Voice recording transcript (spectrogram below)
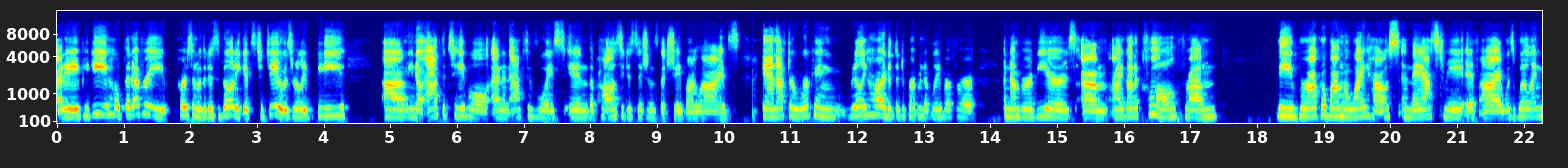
at AAPD hope that every person with a disability gets to do is really be, um, you know, at the table and an active voice in the policy decisions that shape our lives. And after working really hard at the Department of Labor for a number of years, um, I got a call from the Barack Obama White House, and they asked me if I was willing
